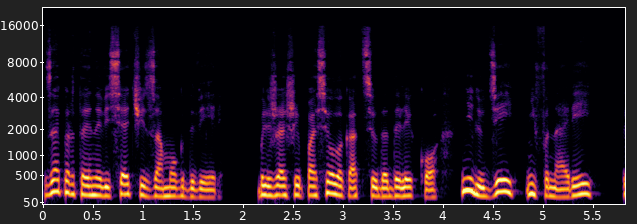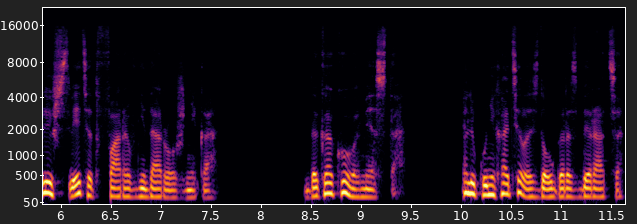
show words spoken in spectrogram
запертая на висячий замок дверь. Ближайший поселок отсюда далеко. Ни людей, ни фонарей, лишь светят фары внедорожника. До какого места? Люку не хотелось долго разбираться.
